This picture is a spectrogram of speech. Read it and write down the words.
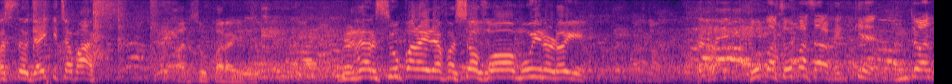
ಮಸ್ತ್. ಜೈ ಕಿಚ್ಚ ಬಾಸ್ ಸೂಪರ್ ಆಗಿದೆ. ಬ್ರದರ್ ಸೂಪರ್ ಆಗಿದೆ ಫಸ್ಟ್ ಆಫ್ ಮೂವಿ ನೋಡಿ ಹೋಗಿ. ಸೂಪರ್ ಸೂಪರ್ ಸರ್ ಬೆಂಕಿ. ಇಂಟರ್ವಲ್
